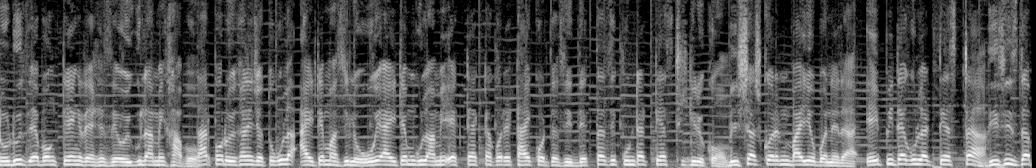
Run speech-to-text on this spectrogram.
নুডলস এবং ট্যাং রেখেছে ওইগুলো আমি খাব। তারপর ওইখানে যতগুলো আইটেম আসিল, ওই আইটেমগুলো আমি একটা একটা করে ট্রাই করতেছি, দেখতেছি কোনটা টেস্ট কীরকম। বিশ্বাস করেন ভাই ও বোনেরা, এই পিঠাগুলার টেস্টটা দিস ইজ দ্য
